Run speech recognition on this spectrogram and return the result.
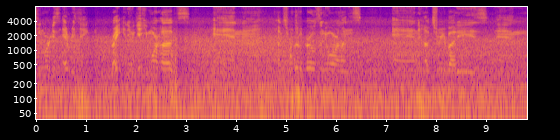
Teamwork is everything, right? And it'll get you more hugs, and uh, hugs from little girls in New Orleans, and hugs for your buddies, and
